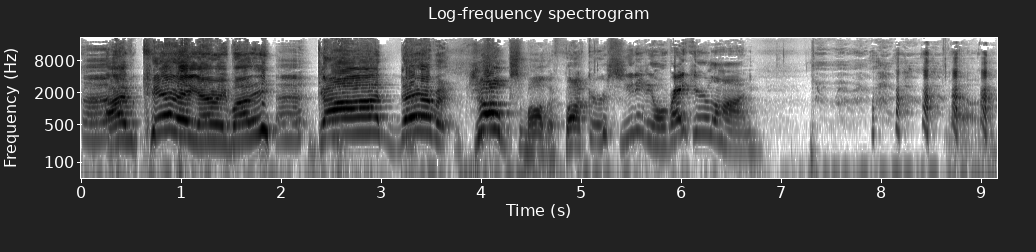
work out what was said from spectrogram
I'm kidding, everybody. God damn it. Jokes, motherfuckers. You need to go rake your lawn. I don't know.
